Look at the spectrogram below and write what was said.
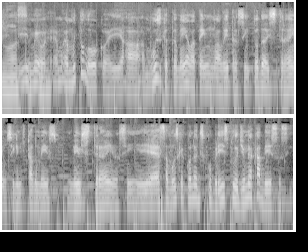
Nossa. E, meu, é, é muito louco. E a, a música também, ela tem uma letra, assim, toda estranha, um significado meio, meio estranho, assim. E essa música, quando eu descobri, explodiu minha cabeça, assim.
